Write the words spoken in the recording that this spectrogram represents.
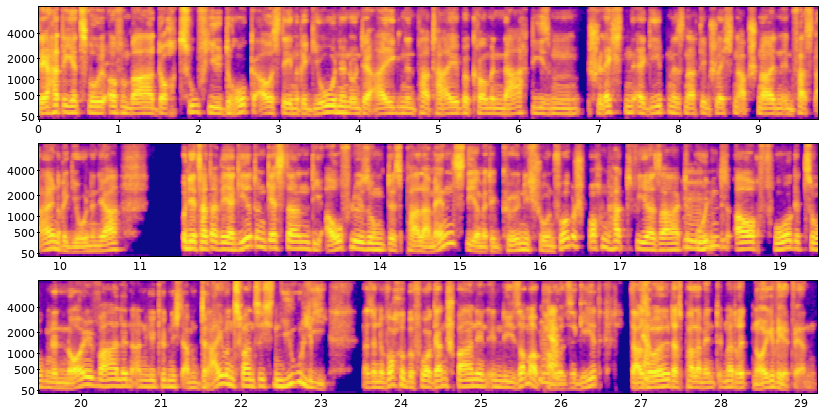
der hatte jetzt wohl offenbar doch zu viel Druck aus den Regionen und der eigenen Partei bekommen nach diesem schlechten Ergebnis, nach dem schlechten Abschneiden in fast allen Regionen, ja. Und jetzt hat er reagiert und gestern die Auflösung des Parlaments, die er mit dem König schon vorbesprochen hat, wie er sagt, mhm. und auch vorgezogene Neuwahlen angekündigt am 23. Juli, also eine Woche bevor ganz Spanien in die Sommerpause ja. geht. Da ja. soll das Parlament in Madrid neu gewählt werden.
